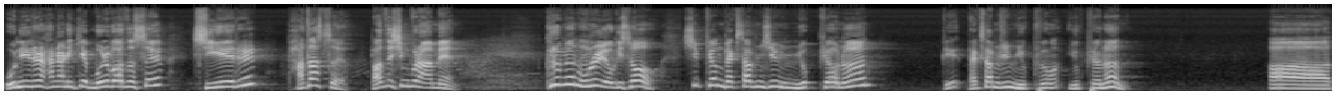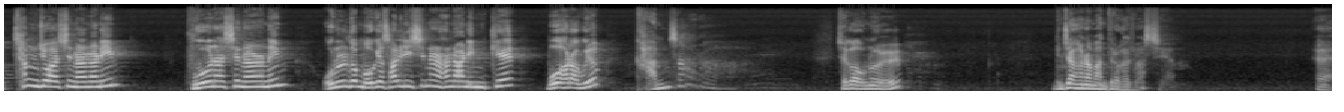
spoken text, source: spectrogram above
우리는 하나님께 뭘 받았어요? 지혜를 받았어요. 받으신 분 아멘. 그러면 오늘 여기서 시편 136편은 136편은 아, 창조하신 하나님, 구원하신 하나님, 오늘도 먹여 살리시는 하나님께 뭐 하라고요? 감사하라. 제가 오늘 문장 하나 만들어 가져왔어요. 예.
